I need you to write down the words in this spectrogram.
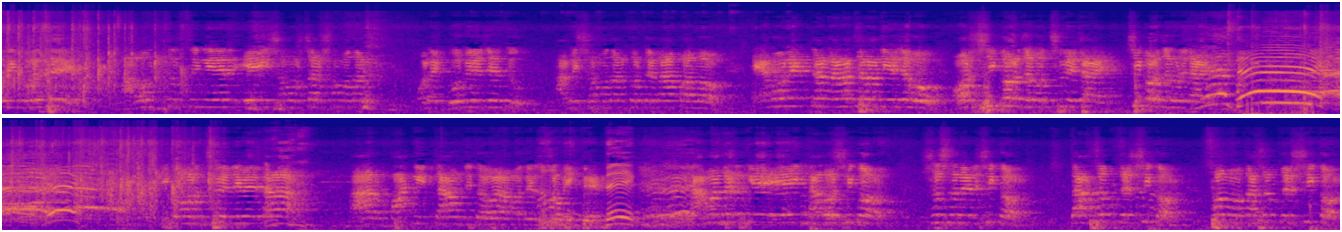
উনি বলেছে আউটসোর্সিং এর এই সমস্যার সমাধান অনেক গভীরে যেহেতু আমি সমাধান করতে না পারল এমন একটা নাড়াচাড়া দিয়ে যাব ওর শিকড় যেন ছুঁয়ে যায় শিকড় যেন উড়ে যায় শিকড় ছুঁয়ে দিবে তারা আর বাকি টান দিতে হবে আমাদের শ্রমিকদের ঠিক আমাদেরকে এই কালো শিকড় শোষণের শিকড় দাসত্বের শিকড় শ্রম দাসত্বের শিকড়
